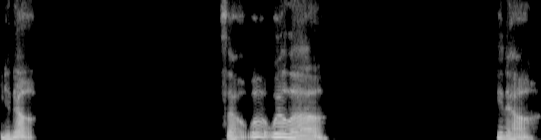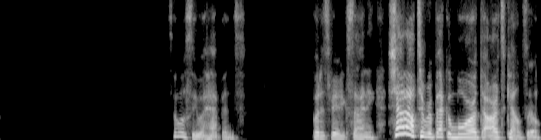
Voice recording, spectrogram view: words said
You know. So we'll we'll uh, you know, so we'll see what happens. But it's very exciting. Shout out to Rebecca Moore at the Arts Council.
